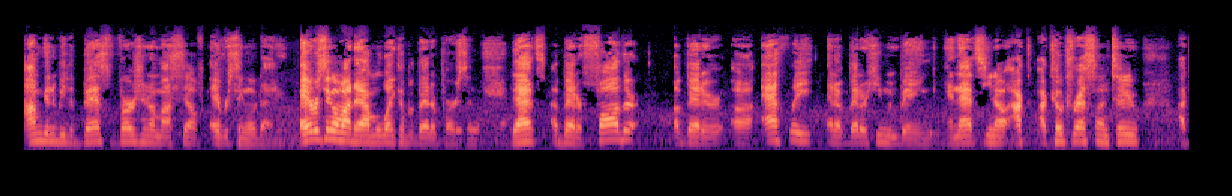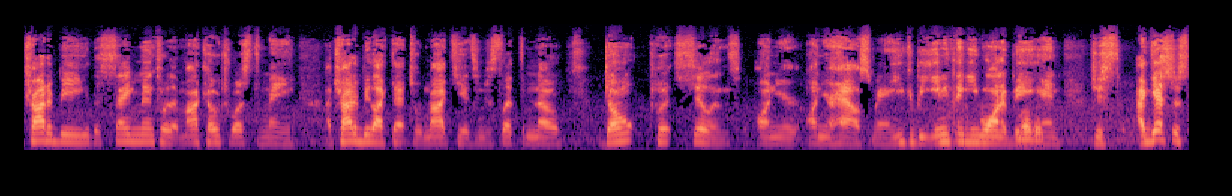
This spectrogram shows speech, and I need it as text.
I'm going to be the best version of myself every single day. Every single my day, I'm going to wake up a better person. That's a better father, a better uh, athlete, and a better human being. And that's, you know, I, I coach wrestling too. I try to be the same mentor that my coach was to me. I try to be like that toward my kids and just let them know don't put ceilings on your on your house, man. You could be anything you want to be. And just I guess just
